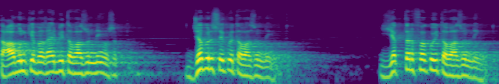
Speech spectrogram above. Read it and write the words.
تعاون کے بغیر بھی توازن نہیں ہو سکتا۔ جبر سے کوئی توازن نہیں ہوتا۔ یک طرفہ کوئی توازن نہیں ہوتا۔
